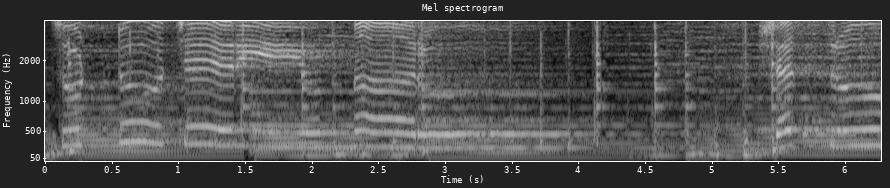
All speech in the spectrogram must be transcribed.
చుట్టూ చేరి ఉన్నారు శత్రువు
